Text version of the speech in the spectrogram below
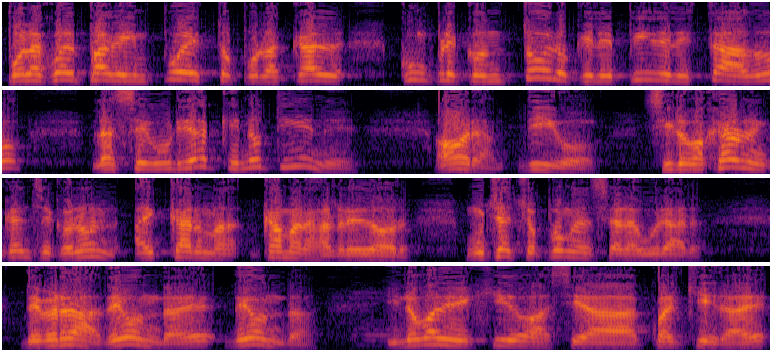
por la cual paga impuestos, por la cual cumple con todo lo que le pide el Estado, la seguridad que no tiene. Ahora, digo, si lo bajaron en Cancha Colón, hay cámaras alrededor. Muchachos, pónganse a laburar. De verdad, de onda, ¿eh? De onda. Y no va dirigido hacia cualquiera, ¿eh?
